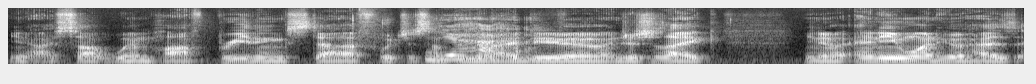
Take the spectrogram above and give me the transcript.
You know, I saw Wim Hof breathing stuff, which is something yeah. that I do, and just like you know anyone who has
